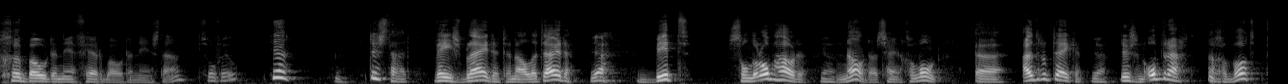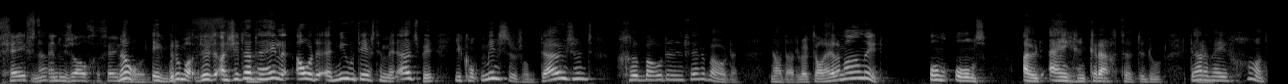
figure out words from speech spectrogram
geboden en verboden in staan. Zoveel? Ja. Er staat, wees blijde ten alle tijden. Ja. Bid zonder ophouden. Ja. Nou, dat zijn gewoon uh, uitroepteken. Ja. Dus een opdracht, een gebod. Geeft nou. en u zal gegeven nou, worden. Ik bedoel maar, dus als je dat het hele oude en nieuwe testament uitspeelt, je komt minstens op duizend geboden en verboden. Nou, dat lukt al helemaal niet. Om ons uit eigen krachten te doen. Daarom heeft God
